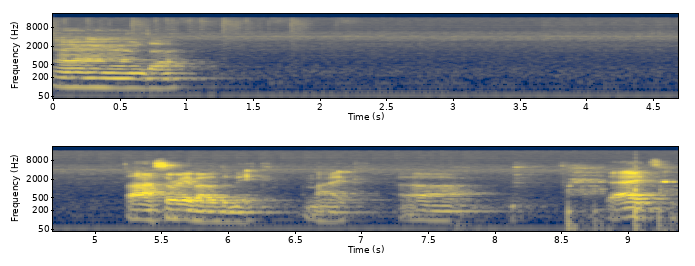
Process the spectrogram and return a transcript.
and. Uh, Ah, sorry about the mic. mic. Uh, yeah,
